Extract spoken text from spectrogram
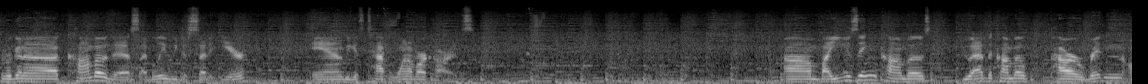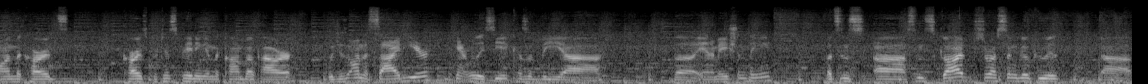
So we're gonna combo this. I believe we just set it here, and we get to tap one of our cards. Um, by using combos, you add the combo power written on the cards cards participating in the combo power, which is on the side here. You can't really see it because of the uh, the animation thingy. But since uh, since God Son Goku uh,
